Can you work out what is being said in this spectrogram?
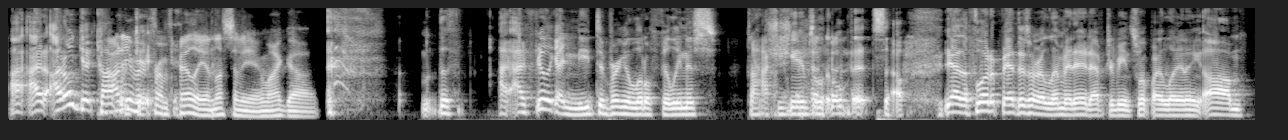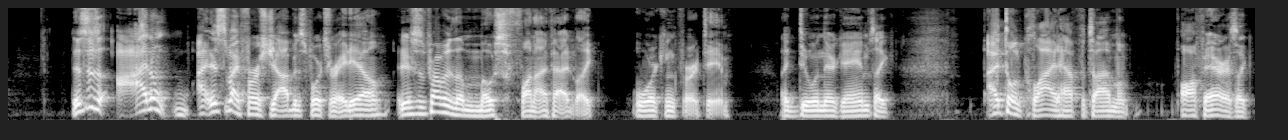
I I, I don't get Not even from Philly. And listen to you. My God. the I, I feel like I need to bring a little Philliness to hockey games a little bit. So yeah, the Florida Panthers are eliminated after being swept by Lightning. Um, this is I don't I, this is my first job in sports radio. This is probably the most fun I've had like working for a team, like doing their games. Like I told Clyde half the time off air, it's like,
